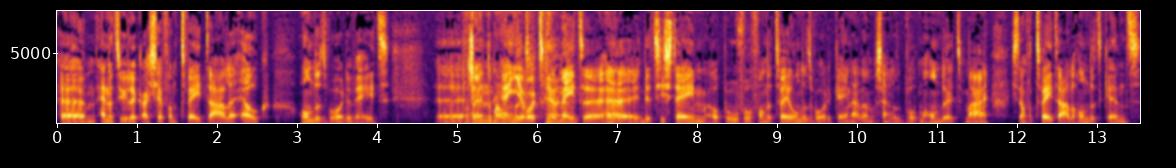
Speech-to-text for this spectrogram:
Ehm, en natuurlijk, als je van twee talen elk honderd woorden weet. Uh, er en, je 100. wordt Ja. gemeten hè, in dit systeem op hoeveel van de 200 woorden ken je. Nou, dan zijn dat bijvoorbeeld maar 100. Maar als je dan van twee talen 100 kent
